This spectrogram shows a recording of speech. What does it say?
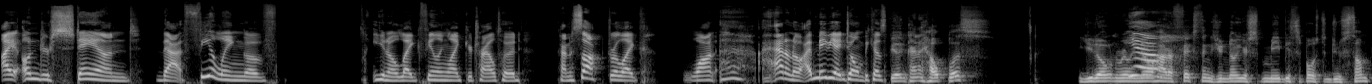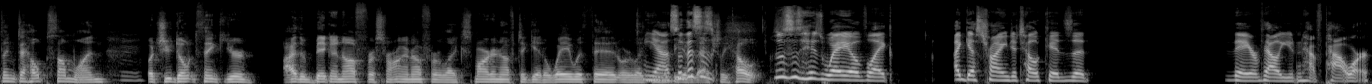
I understand that feeling of, you know, like feeling like your childhood kind of sucked or like want. I don't know. I- Maybe I don't because feeling kind of helpless. You don't really know how to fix things. You know you're maybe supposed to do something to help someone, Mm. but you don't think you're either big enough or strong enough or like smart enough to get away with it or like you Yeah, know, so this is- actually help. So this is his way of like, I guess, trying to tell kids that they are valued and have power.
